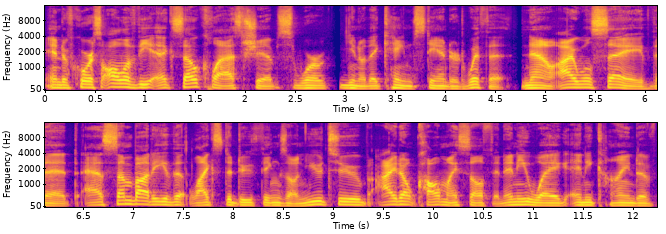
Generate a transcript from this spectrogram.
And of course, all of the XL class ships were, you know, they came standard with it. Now, I will say that as somebody that likes to do things on YouTube, I don't call myself in any way any kind of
